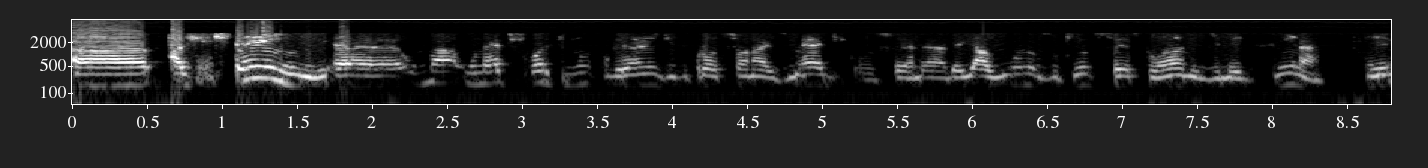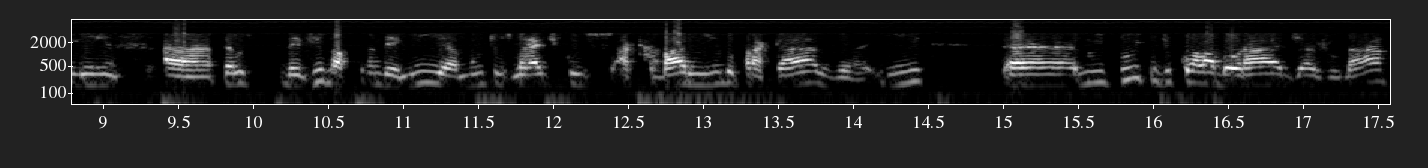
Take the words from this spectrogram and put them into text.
Uh, a gente tem uh, uma, um network muito grande de profissionais médicos, Fernanda, e alunos do quinto sexto ano de medicina. Eles, uh, pelos, devido à pandemia, muitos médicos acabaram indo para casa e, uh, no intuito de colaborar, de ajudar,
